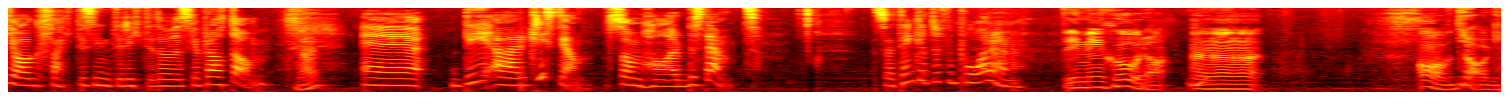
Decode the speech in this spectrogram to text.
jag faktiskt inte riktigt vad vi ska prata om. Nej. Eh, det är Christian som har bestämt. Så jag tänker att du får på det här nu. Det är min show idag. Eh, avdrag.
